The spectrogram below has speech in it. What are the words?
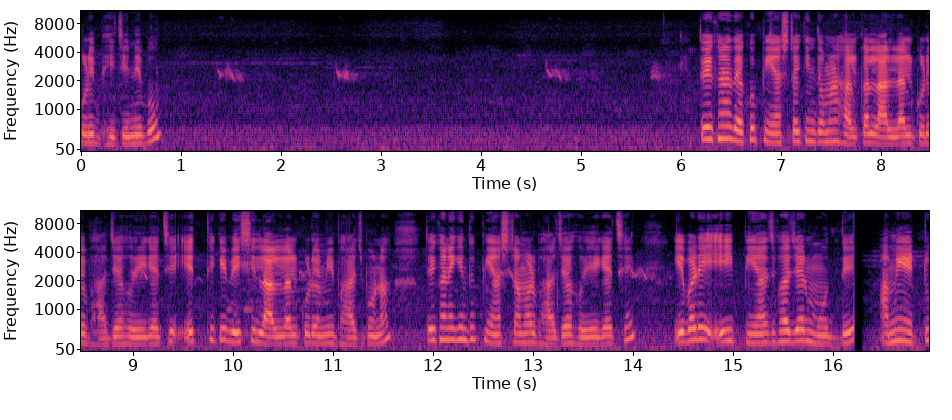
করে ভেজে নেব। তো এখানে দেখো পেঁয়াজটা কিন্তু আমার হালকা লাল লাল করে ভাজা হয়ে গেছে। এর থেকে বেশি লাল লাল করে আমি ভাজবো না। তো এখানে কিন্তু পেঁয়াজটা আমার ভাজা হয়ে গেছে। এবারে এই পেঁয়াজ ভাজার মধ্যে আমি একটু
